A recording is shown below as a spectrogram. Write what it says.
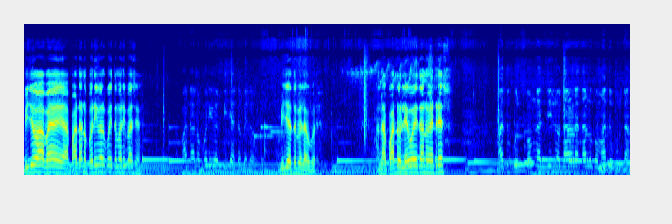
બીજો આ ભાઈ આ પાડાનો પરિવાર કોઈ તમારી પાસે? પાડાનો પરિવાર બીજા તબેલા ઉપર. બીજા તબેલા ઉપર. અને આ પાડો લેવો હોય તાનું એડ્રેસ માધુપુર સોમનાથ જિલ્લો તારડા તાલુકો માધુપુર ગામ.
